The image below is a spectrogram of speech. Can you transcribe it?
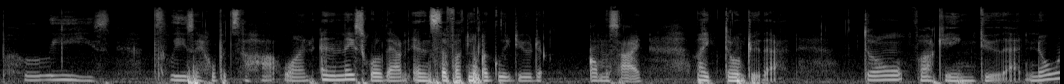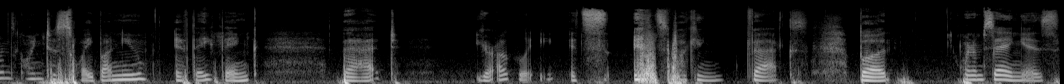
please, please, I hope it's the hot one. And then they scroll down and it's the fucking ugly dude on the side. Like, don't do that. Don't fucking do that. No one's going to swipe on you if they think that you're ugly. It's it's fucking facts. But what I'm saying is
